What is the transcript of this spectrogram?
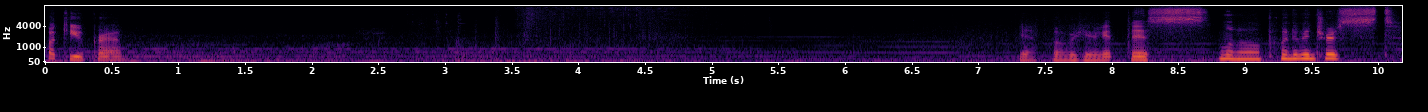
Fuck you, crab. Yeah, over here, get this little point of interest.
